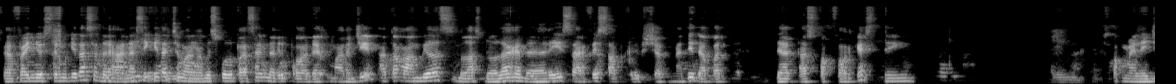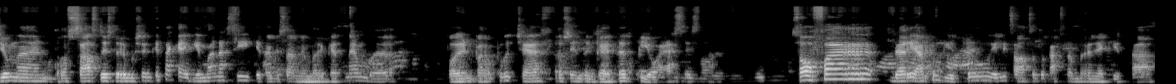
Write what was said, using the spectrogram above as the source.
Revenue stream kita sederhana sih kita cuma ngambil 10% dari produk margin atau ngambil 11 dolar dari service subscription. Nanti dapat data stock forecasting stock management terus sales distribution. Kita kayak gimana sih? Kita bisa member member point per purchase terus integrated POS system So far dari aku gitu, ini salah satu customernya kita.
